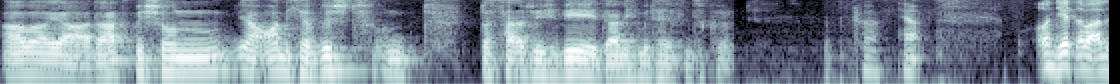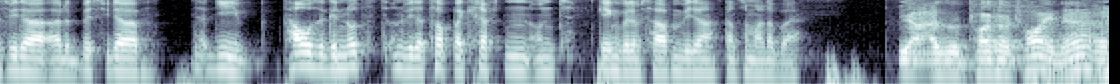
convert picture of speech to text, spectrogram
Aber ja, da hat es mich schon ja, ordentlich erwischt und das hat natürlich weh, da nicht mithelfen zu können. Klar. Ja. Und jetzt aber alles wieder, also bist wieder die Pause genutzt und wieder top bei Kräften und gegen Wilhelmshaven wieder ganz normal dabei. Ja, also toi toi toi, ne?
